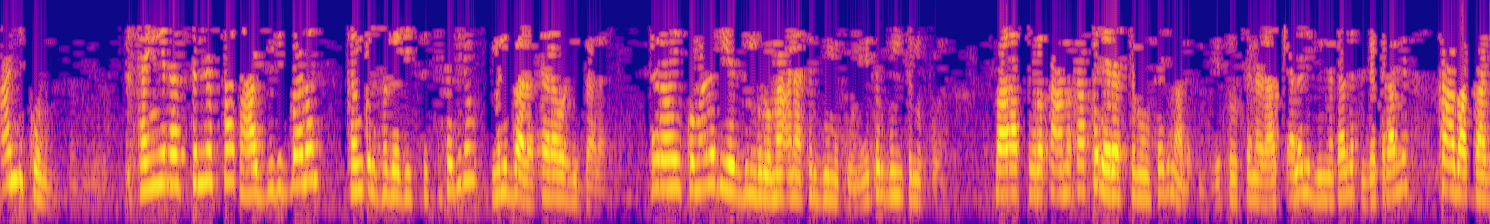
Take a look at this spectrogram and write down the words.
አንድ እኮ ነው። ተኝተህ ስትነሳ ተሐጁድ ይባላል። ከእንቅልፍ በፊት ስትሰግደው ምን ይባላል? ተራዊህ ይባላል። ተራዊህ እኮ ማለት ይሄ ዝም ብሎ ማዕና ትርጉም እኮ ነው፣ የትርጉም ስም እኮ ነው። በአራቱ ረካ መካከል እረፍት መውሰድ ማለት ነው። የተወሰነ ራቅ ያለ ልዩነት አለ፣ ትዘክራለህ። ከአባ አካባቢ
